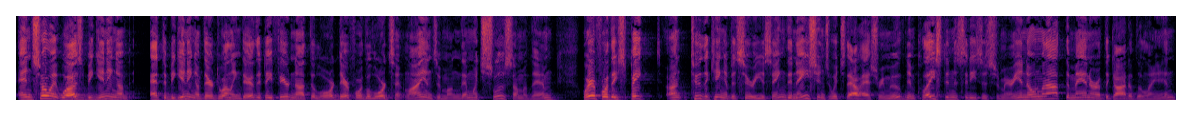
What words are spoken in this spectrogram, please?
And so it was beginning of at the beginning of their dwelling there that they feared not the Lord. Therefore the Lord sent lions among them, which slew some of them. Wherefore they spake to the king of Assyria, saying, The nations which thou hast removed and placed in the cities of Samaria know not the manner of the God of the land.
